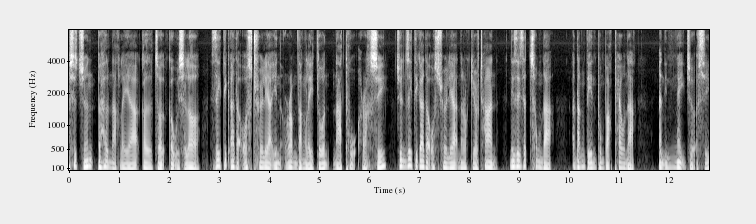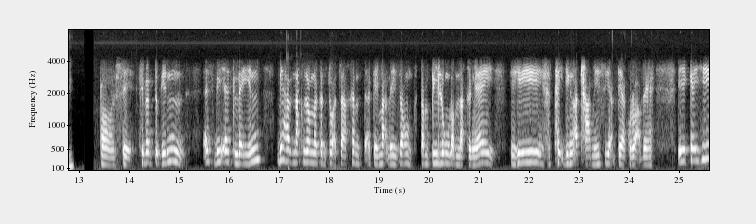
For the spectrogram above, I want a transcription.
asichun behal nak laya kal chol kau isla zaitik ada australia in ramdang lai tlon na thu raksi chun zaitik ada australia narakir than ni zaisa chungda adang te in pumpak pheu nak an in ngai cho asi oh se hiban tukin SBS lane bi hal nak zong na kan to cha khan ke ma le zong tam pi lung lom nak ngai hi hi thai ding a tha mi sia te ko ra ve e ke hi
